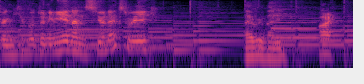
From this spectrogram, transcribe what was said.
thank you for tuning in and see you next week. Bye, everybody. Bye.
